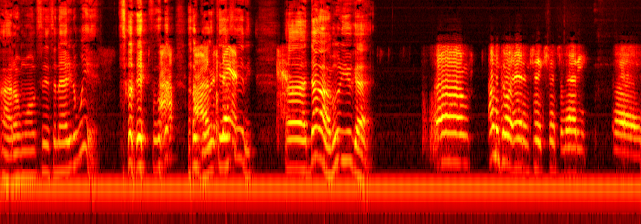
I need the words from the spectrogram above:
I don't want Cincinnati to win. So therefore, I- I'm going understand. Kansas City. Uh, Dom, who do you got? Um, I'm gonna go ahead and take Cincinnati. Uh,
